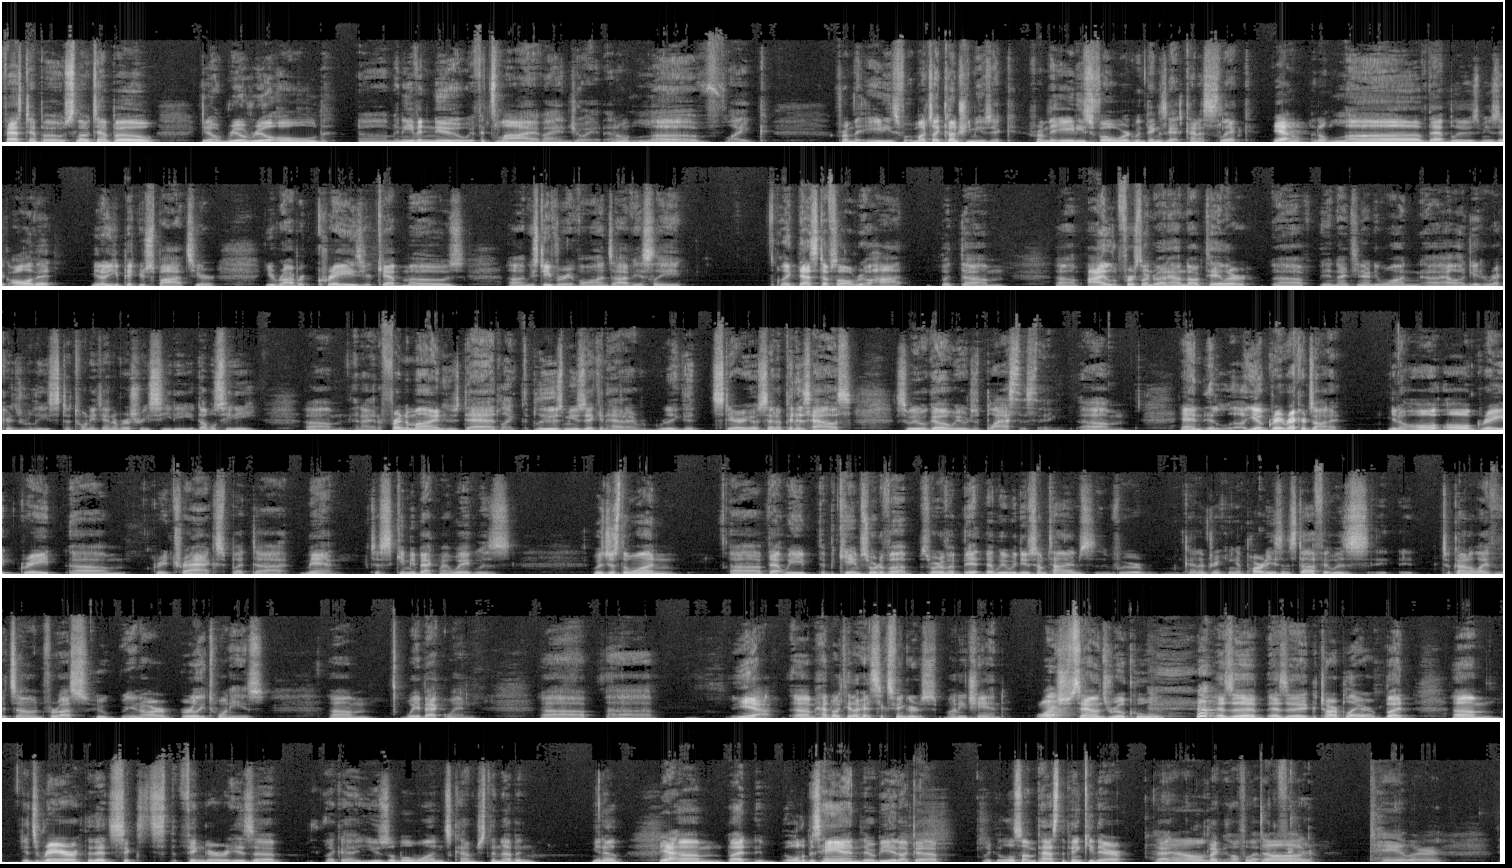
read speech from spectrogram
fast tempo, slow tempo, you know, real real old, um, and even new. If it's live, I enjoy it. I don't love like from the 80s much like country music from the 80s forward when things got kind of slick Yeah. I don't, I don't love that blues music all of it. You know you pick your spots your your robert crays your keb moes um, your stevie ray vaughns obviously. Like that stuff's all real hot. But um, um, i first learned about hound dog taylor uh, in 1991 uh, alligator records released a 20th anniversary cd a double cd um, and I had a friend of mine whose dad liked the blues music and had a really good stereo set up in his house. So we would go and we would just blast this thing. Um, and it, you know, great records on it. You know, all all great, great, um, great tracks. But uh, man, just give me back my wig was was just the one uh, that we that became sort of a sort of a bit that we would do sometimes if we were kind of drinking at parties and stuff. It was it, it took on a life of its own for us who in our early twenties um, way back when. Uh, uh, yeah, um, Hound Dog Taylor had six fingers on each hand, What? which sounds real cool as a as a guitar player, but um, it's rare that that sixth finger is a like a usable one. It's kind of just a nubbin, you know. Yeah. Um, but hold up his hand, there would be like a like a little something past the pinky there that Hound looked like awful lot like a dog. finger. Taylor.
